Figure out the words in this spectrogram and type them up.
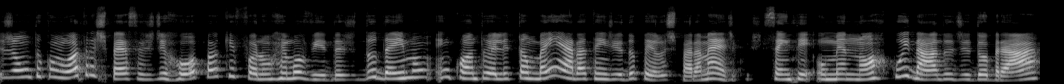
junto com outras peças de roupa que foram removidas do Damon enquanto ele também era atendido pelos paramédicos, sem ter o menor cuidado de dobrar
